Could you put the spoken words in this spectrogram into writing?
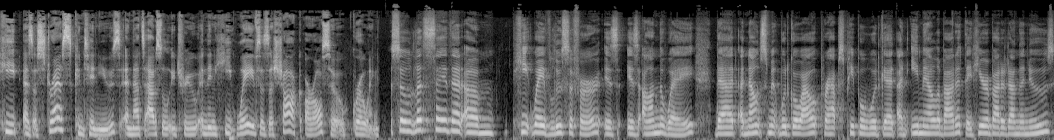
heat as a stress continues, and that's absolutely true. And then heat waves as a shock are also growing. So let's say that um, heat wave Lucifer is is on the way. That announcement would go out. Perhaps people would get an email about it. They'd hear about it on the news,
